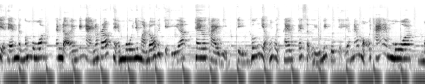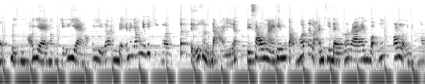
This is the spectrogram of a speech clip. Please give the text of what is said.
vậy thì em đừng có mua. Em đợi cái ngày nó rớt thì em mua. Nhưng mà đối với chị á theo thầy chị, chị hướng dẫn và theo cái sự hiểu biết của chị á nếu mỗi tháng em mua một được hỏi vàng hoặc chỉ vàng hoặc cái gì đó em để nó giống như cái chuyện là tích tiểu thành đại á. Thì sau này khi em cộng hết nó lại em chia đều nó ra em vẫn có lợi nhuận hơn.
